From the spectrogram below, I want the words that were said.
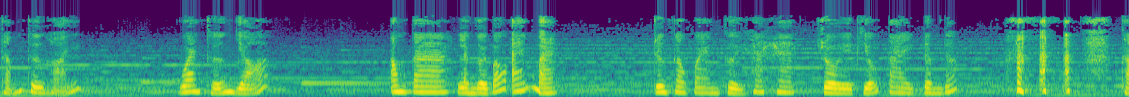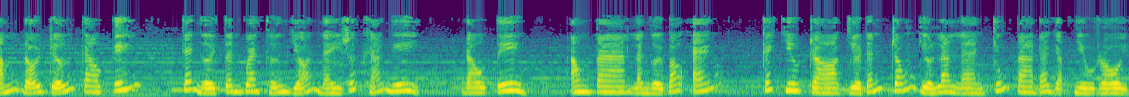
Thẩm thư hỏi, quan thượng võ, ông ta là người báo án mà. Trương Cao Quang cười ha ha rồi vỗ tay đơm đất. Thẩm đội trưởng cao kiến, cái người tên quan thượng võ này rất khả nghi. Đầu tiên, ông ta là người báo án. Cái chiêu trò vừa đánh trống vừa la làng chúng ta đã gặp nhiều rồi.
